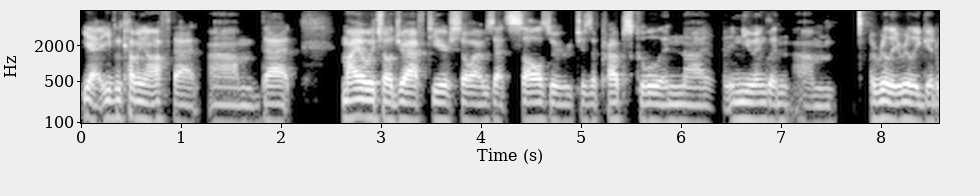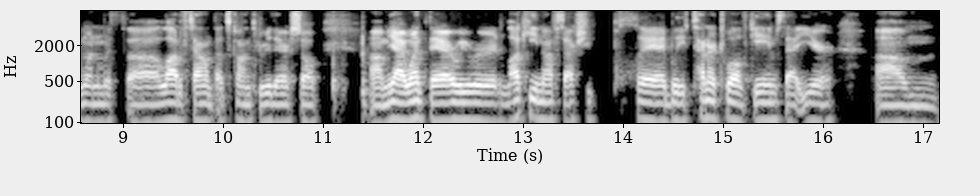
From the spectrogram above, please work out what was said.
yeah even coming off that um that my ohl draft year so i was at Salisbury which is a prep school in uh, in new england um a really really good one with uh, a lot of talent that's gone through there so um yeah i went there. We were lucky enough to actually play i believe 10 or 12 games that year um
